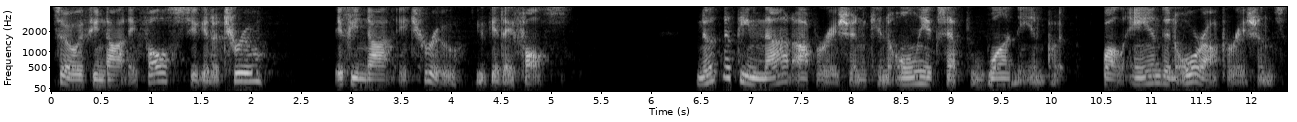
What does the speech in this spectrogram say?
So if you NOT a false, you get a true. If you NOT a true, you get a false. Note that the NOT operation can only accept one input, while AND and OR operations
